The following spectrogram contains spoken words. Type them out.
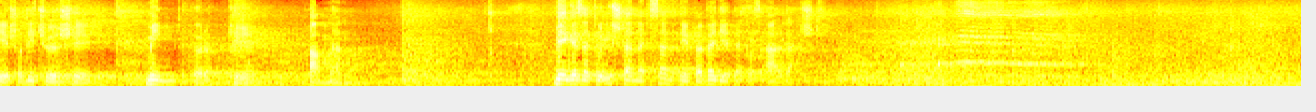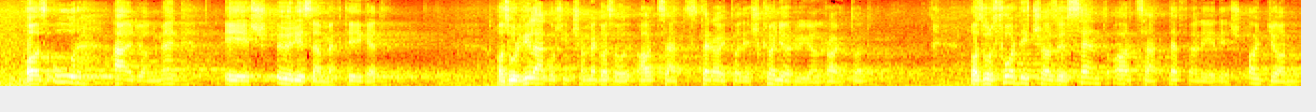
és a dicsőség mind örökké. Amen. Végezetül Istennek szent népe, vegyétek az áldást. Az Úr áldjon meg, és őrizzen meg téged. Az Úr világosítsa meg az arcát te rajtad, és könyörüljön rajtad. Az Úr fordítsa az ő szent arcát te feléd, és adjon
